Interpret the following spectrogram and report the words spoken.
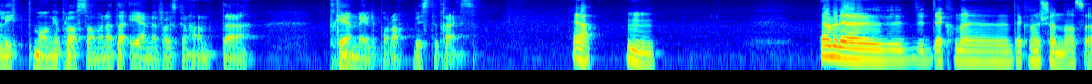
litt mange plasser, men at det ene faktisk kan hente tre mil på, da, hvis det trengs. Ja. Mm. Ja, men jeg, det, kan jeg, det kan jeg skjønne, altså.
